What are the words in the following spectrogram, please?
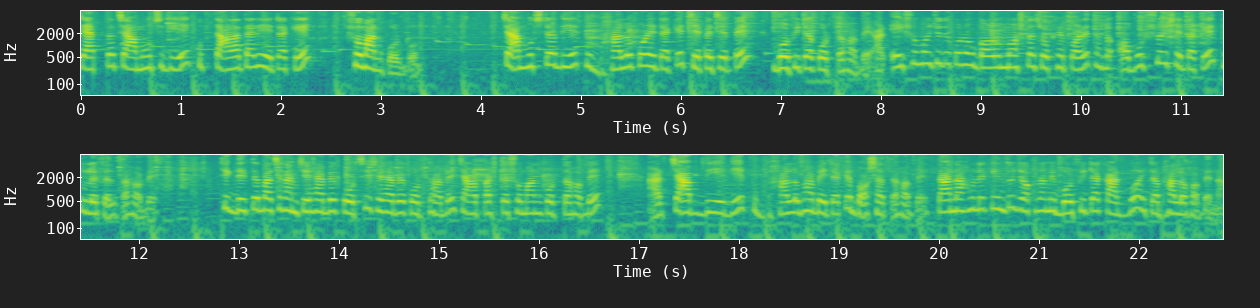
চ্যাপটা চামচ দিয়ে খুব তাড়াতাড়ি এটাকে সমান করব। চামচটা দিয়ে খুব ভালো করে এটাকে চেপে চেপে বরফিটা করতে হবে। আর এই সময় যদি কোনো গরম মশলা চোখে পড়ে, তাহলে অবশ্যই সেটাকে তুলে ফেলতে হবে। ঠিক দেখতে পাচ্ছেন আমি যেভাবে করছি, সেভাবে করতে হবে। চারপাশটা সমান করতে হবে আর চাপ দিয়ে দিয়ে খুব ভালোভাবে এটাকে বসাতে হবে। তা না হলে কিন্তু যখন আমি বরফিটা কাটবো, এটা ভালো হবে না।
